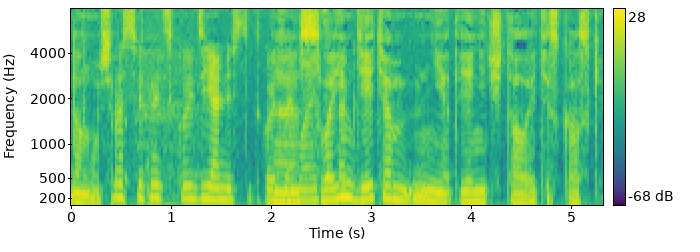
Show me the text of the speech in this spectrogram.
доносит. Просветницкую деятельностью такой занимается. Своим так? детям нет, я не читала эти сказки.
